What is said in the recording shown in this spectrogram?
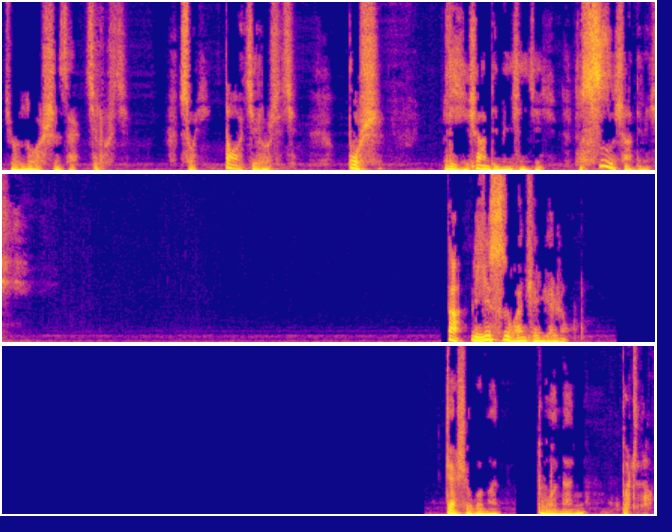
就落实在极乐世界，所以到极乐世界不是理上的明心见性，是事上的明心。啊，离世完全圆融了，这是我们不能不知道。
